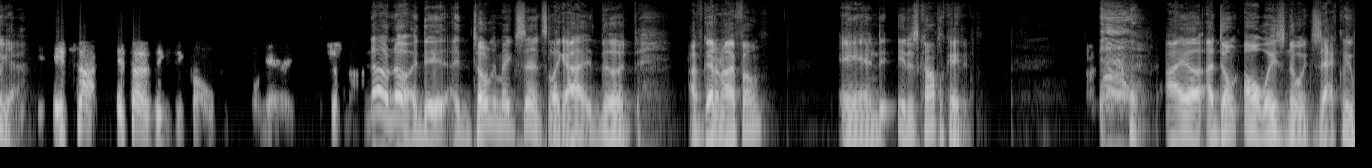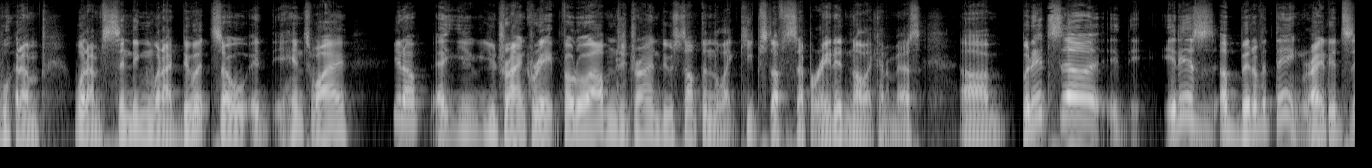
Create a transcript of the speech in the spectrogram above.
yeah. it's not it's not as easy for old people, Gary. It's just not. No, no, it, it, it totally makes sense. Like I the I've got an iPhone and it is complicated. I uh, I don't always know exactly what I'm what I'm sending when I do it, so it, hence why you know uh, you you try and create photo albums, you try and do something to like keep stuff separated and all that kind of mess. Um, but it's uh it, it is a bit of a thing, right? It's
